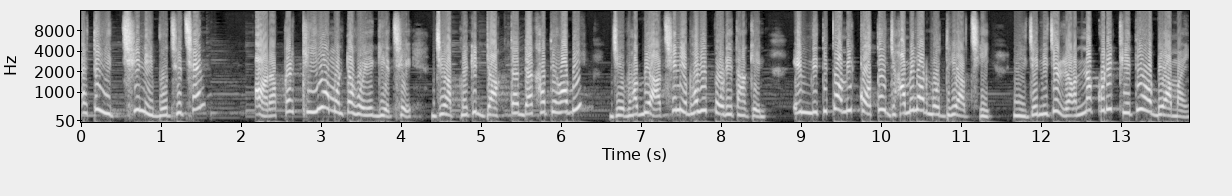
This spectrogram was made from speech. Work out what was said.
এত ইচ্ছে নেই, বুঝেছেন? আর আপনার কি এমনটা হয়ে গিয়েছে যে আপনাকে ডাক্তার দেখাতে হবে? যেভাবে আছেন, এভাবে পড়ে থাকেন। এমনিতে তো আমি কত ঝামেলার মধ্যে আছি। নিজে নিজে রান্না করে খেতে হবে আমায়।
